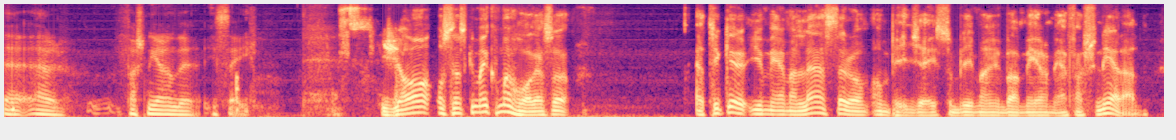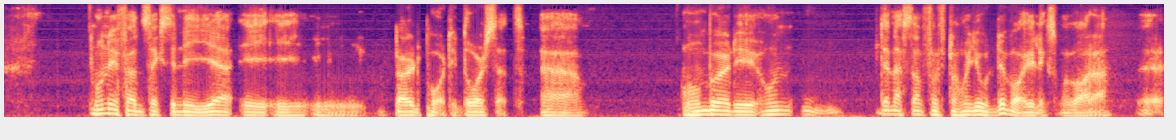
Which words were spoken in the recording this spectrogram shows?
eh, är fascinerande i sig. Ja, och sen ska man ju komma ihåg alltså. Jag tycker ju mer man läser om, om PJ så blir man ju bara mer och mer fascinerad. Hon är född 69 i, i, i Birdport i Dorset. Uh, hon började ju, hon, det nästan första hon gjorde var ju liksom att vara uh,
